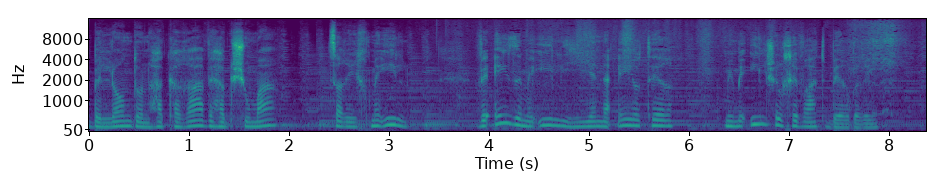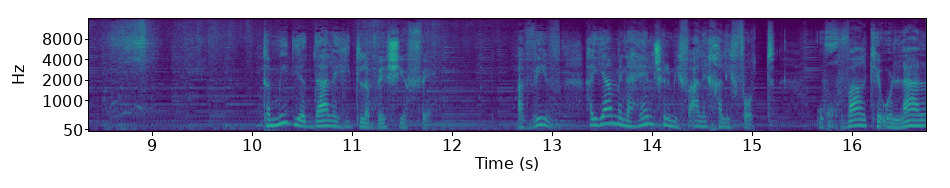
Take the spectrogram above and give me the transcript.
בלונדון הקרה והגשומה צריך מעיל, ואיזה מעיל יהיה נאה יותר ממעיל של חברת ברברי. תמיד ידע להתלבש יפה. אביו היה מנהל של מפעל לחליפות, וכבר כעולל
